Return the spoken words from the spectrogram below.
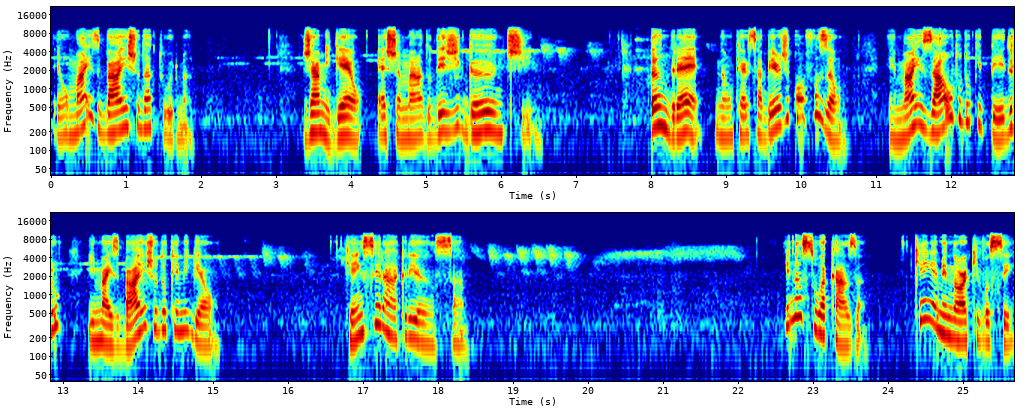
é o mais baixo da turma. Já Miguel é chamado de gigante. André não quer saber de confusão. É mais alto do que Pedro e mais baixo do que Miguel. Quem será a criança? E na sua casa? Quem é menor que você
